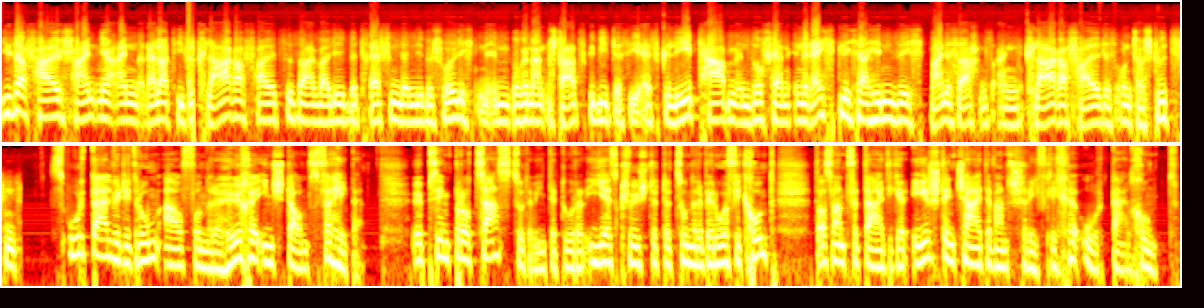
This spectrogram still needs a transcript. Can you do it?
Dieser Fall scheint mir ein relativ klarer Fall zu sein, weil die Betreffenden, die Beschuldigten im sogenannten Staatsgebiet des IS gelebt haben. Insofern in rechtlicher Hinsicht meines Erachtens ein klarer Fall des Unterstützens. Das Urteil würde darum auch von einer höheren Instanz verheben. Ob es im Prozess zu den Winterthurer IS-Geschwisterten zu einer Berufung kommt, das wollen die Verteidiger erst entscheiden, wenn das schriftliche Urteil kommt.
